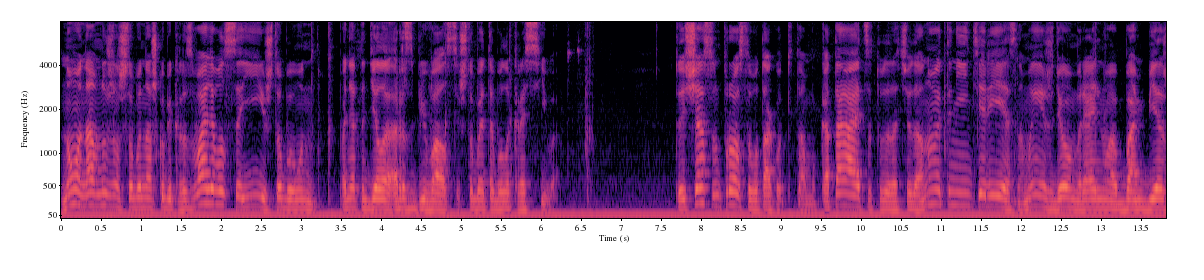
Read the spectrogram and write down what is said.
Но нам нужно, чтобы наш кубик разваливался и чтобы он, понятное дело, разбивался, чтобы это было красиво. То есть сейчас он просто вот так вот там катается туда-сюда. Но это неинтересно. Мы ждем реального бомбеж...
